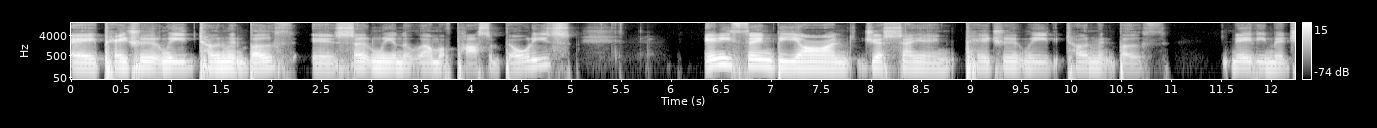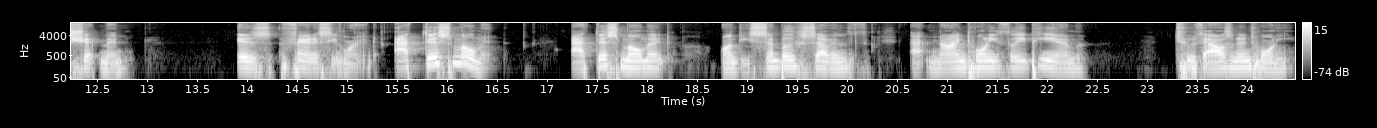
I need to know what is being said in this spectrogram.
a Patriot League tournament berth is certainly in the realm of possibilities. Anything beyond just saying Patriot League tournament berth, Navy midshipman, is fantasy land. At this moment, at this moment, on December 7th at 9:23 p.m. 2020,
